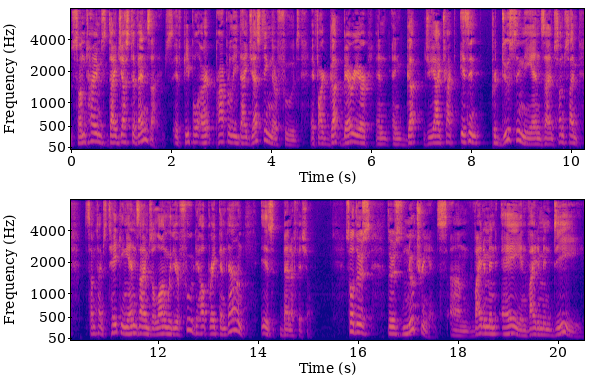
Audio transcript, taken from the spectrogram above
sometimes digestive enzymes. If people aren't properly digesting their foods, if our gut barrier and, and gut GI tract isn't producing the enzymes, sometimes, sometimes taking enzymes along with your food to help break them down is beneficial. So there's there's nutrients. Um, vitamin A and vitamin D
